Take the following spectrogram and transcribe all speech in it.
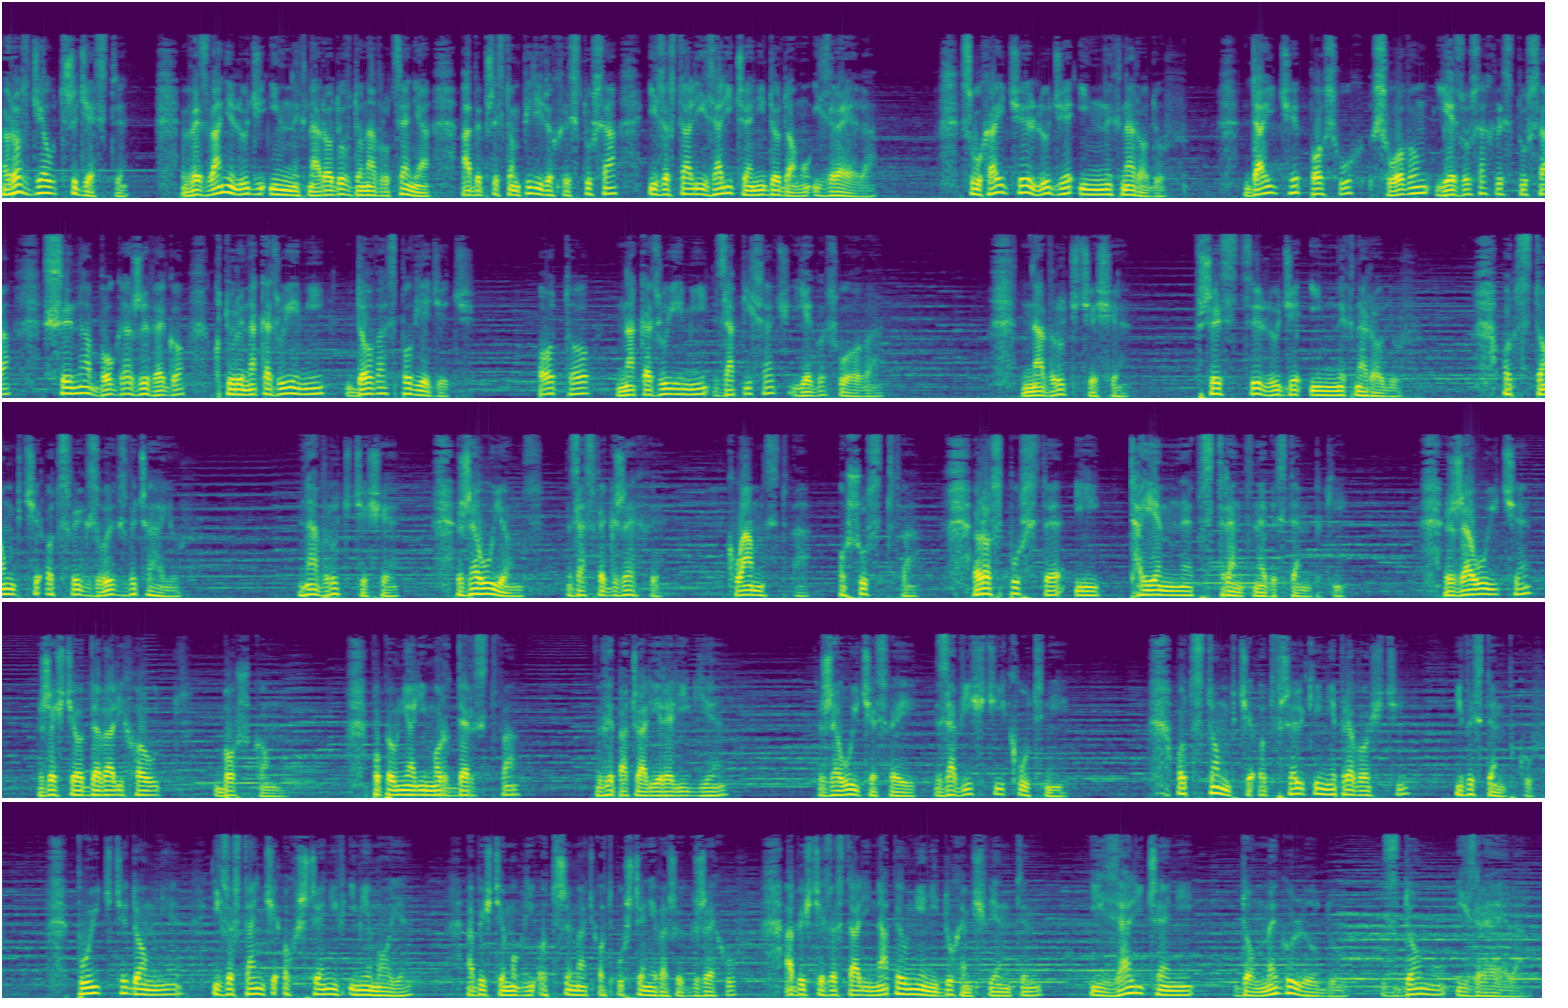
Rozdział 30. Wezwanie ludzi innych narodów do nawrócenia, aby przystąpili do Chrystusa i zostali zaliczeni do domu Izraela. Słuchajcie ludzie innych narodów. Dajcie posłuch słowom Jezusa Chrystusa, Syna Boga żywego, który nakazuje mi do was powiedzieć. Oto nakazuje mi zapisać Jego słowa. Nawróćcie się, wszyscy ludzie innych narodów Odstąpcie od swych złych zwyczajów. Nawróćcie się, żałując za swe grzechy, kłamstwa, oszustwa, rozpustę i tajemne, wstrętne występki. Żałujcie, żeście oddawali hołd bożkom, popełniali morderstwa, wypaczali religię. Żałujcie swej zawiści i kłótni, Odstąpcie od wszelkiej nieprawości i występków. Pójdźcie do mnie i zostańcie ochrzczeni w imię moje, abyście mogli otrzymać odpuszczenie waszych grzechów, abyście zostali napełnieni Duchem Świętym i zaliczeni do mego ludu z domu Izraela.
